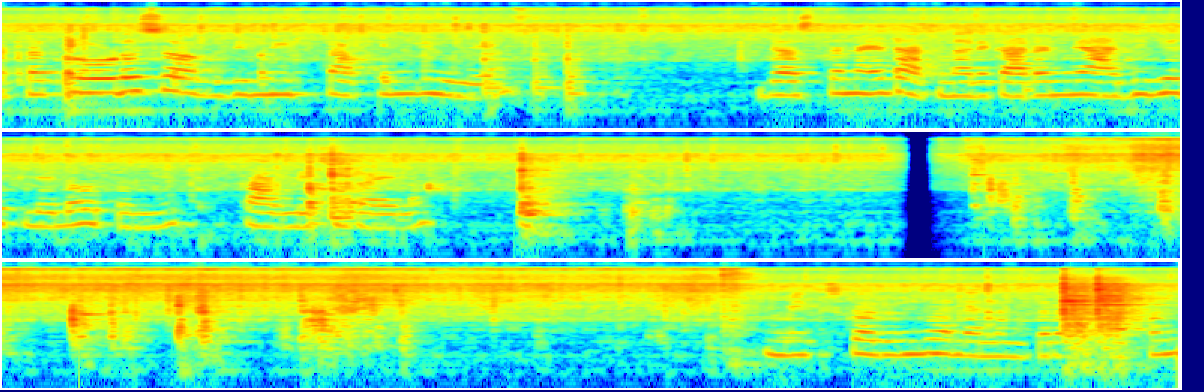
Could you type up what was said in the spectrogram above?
आता थोडंसं अगदी मीठ टाकून घेऊया. जास्त नाही टाकणार आहे कारण मी आधी घेतलेलं होतं मीठ कारली चुरायला. मिक्स करून झाल्यानंतर आपण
